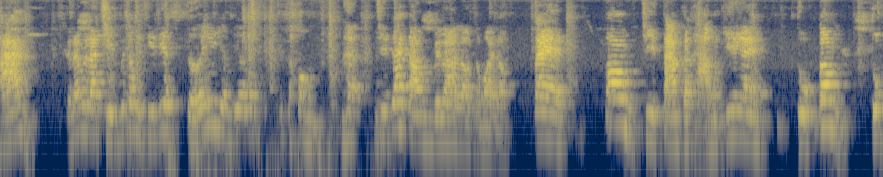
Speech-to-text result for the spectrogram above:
ทางฉะนั้นเวลาฉีดไม่ต้องไปซีเรียสเสยอย่างเดียวเลยไม่ต้องนะฉีดได้ตามเวลาเราสบายเรา แต่ ต้องฉีดตามคาถาเมื่อกี้ไง ถูกต้องถูก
